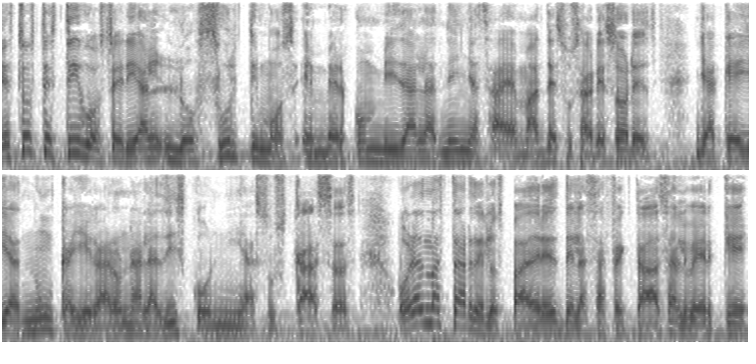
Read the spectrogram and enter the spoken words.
estos testigos serían los últimos en ver con vida a las niñas, además de sus agresores, ya que ellas nunca llegaron a la disco ni a sus casas. Horas más tarde, los padres de las afectadas al ver que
